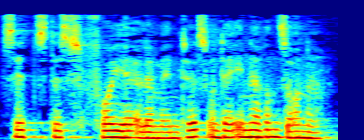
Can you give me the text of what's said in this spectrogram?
Sitz des Feuerelementes und der inneren Sonne.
